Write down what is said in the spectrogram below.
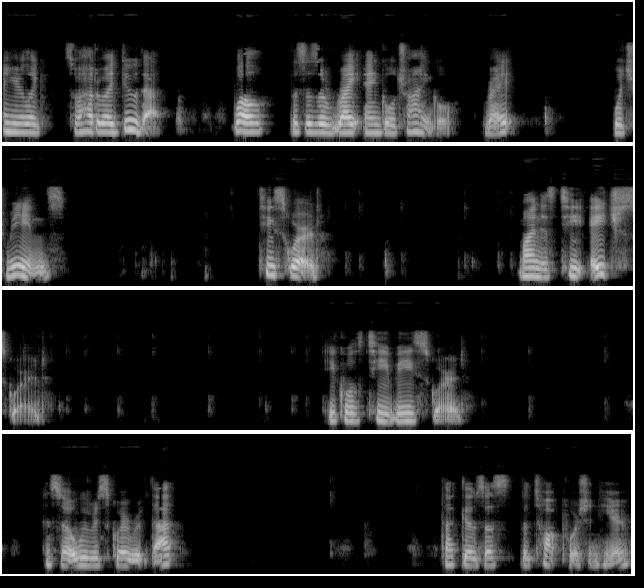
And you're like, so how do I do that? Well, this is a right angle triangle, right? Which means t squared minus th squared equals tv squared. And so we would square root that. That gives us the top portion here.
